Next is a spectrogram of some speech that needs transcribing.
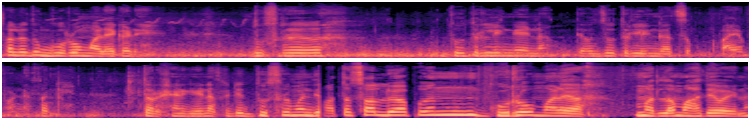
चाललो होतो गोरोमाळ्याकडे दुसरं ज्योतिर्लिंग आहे ना त्या ज्योतिर्लिंगाचं पाय पडण्यासाठी दर्शन घेण्यासाठी दुसरं मंदिर. आता चाललो आहे आपण गुरुमाळ्या मधला महादेव आहे ना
